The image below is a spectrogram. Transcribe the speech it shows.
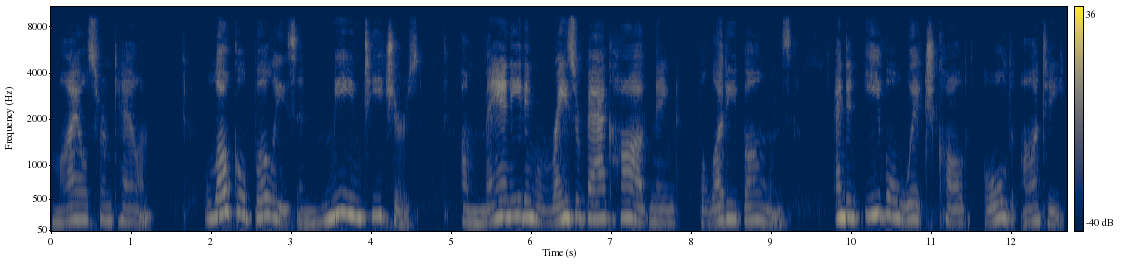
miles from town local bullies and mean teachers, a man-eating razorback hog named Bloody Bones, and an evil witch called Old Auntie.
